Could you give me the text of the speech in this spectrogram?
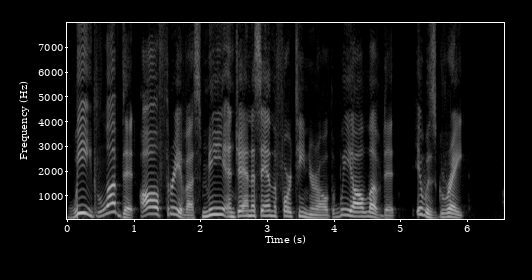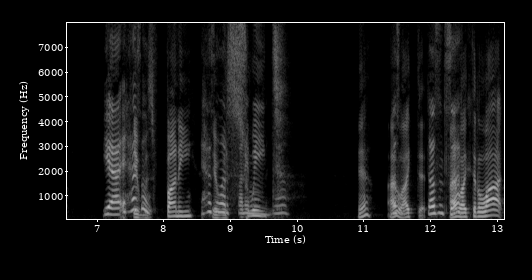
We loved it. All three of us, me and Janice and the 14 year old, we all loved it. It was great. Yeah, it has It a was funny. it has it a lot was of funny sweet. moments. Yeah. I liked it. Doesn't suck. I liked it a lot.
